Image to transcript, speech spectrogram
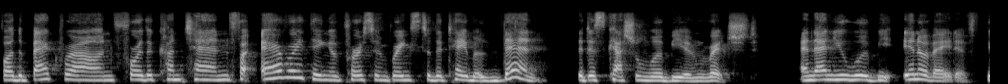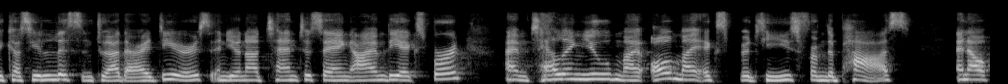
for the background, for the content, for everything a person brings to the table. Then the discussion will be enriched. And then you will be innovative because you listen to other ideas and you're not tend to saying, I'm the expert. I'm telling you my all my expertise from the past. And now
